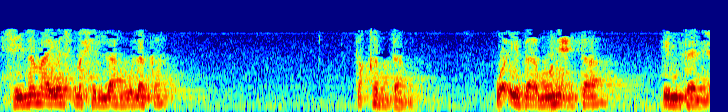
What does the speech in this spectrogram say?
حينما يسمح الله لك تقدم. وإذا منعت امتنع.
